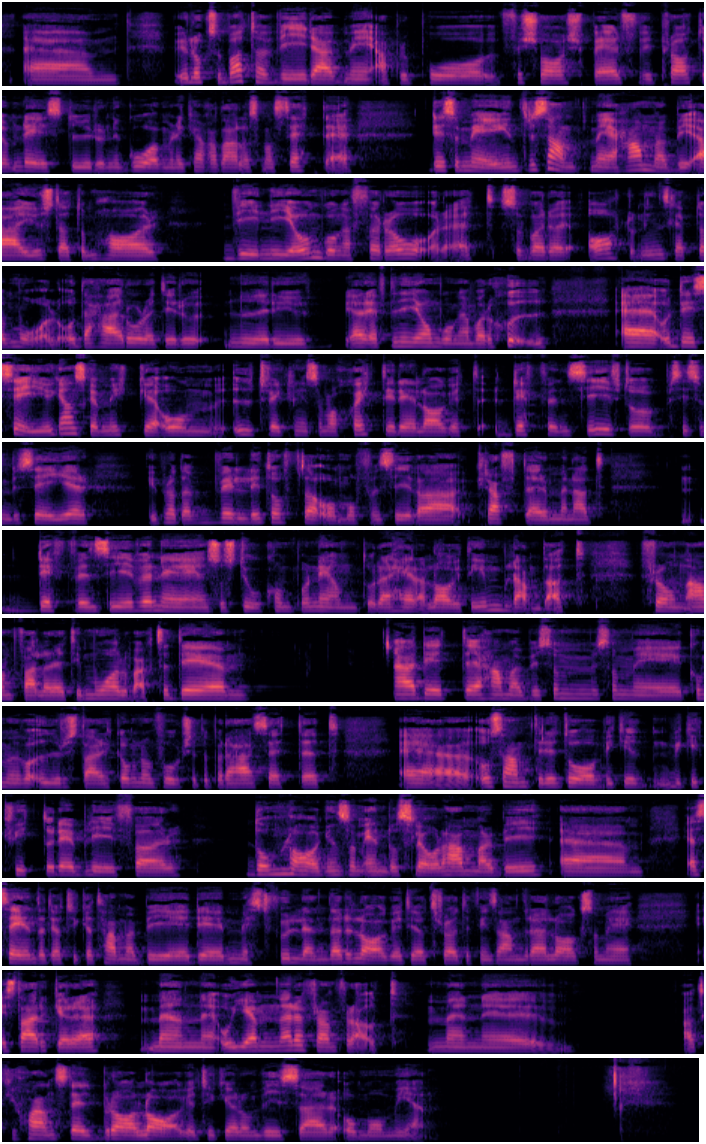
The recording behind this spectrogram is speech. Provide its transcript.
Um, vi vill också bara ta vidare med apropå försvarsspel, för vi pratade om det i studion igår, men det är kanske inte alla som har sett det. Det som är intressant med Hammarby är just att de har vid nio omgångar förra året så var det 18 insläppta mål och det här året är det, nu är det ju, efter nio omgångar var det sju. Eh, och det säger ju ganska mycket om utvecklingen som har skett i det laget defensivt och precis som du säger, vi pratar väldigt ofta om offensiva krafter men att defensiven är en så stor komponent och där hela laget är inblandat från anfallare till målvakt. Så det, ja, det är ett eh, Hammarby som, som är, kommer vara urstarka om de fortsätter på det här sättet. Eh, och samtidigt då vilket, vilket kvitto det blir för de lagen som ändå slår Hammarby. Ehm, jag säger inte att jag tycker att Hammarby är det mest fulländade laget. Jag tror att det finns andra lag som är, är starkare men, och jämnare framför allt. Men eh, att Kristianstad är ett bra lag, det tycker jag de visar om och om igen.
